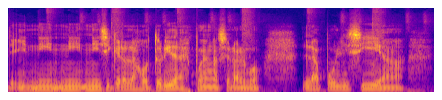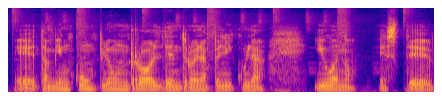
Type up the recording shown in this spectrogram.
ni, siquiera las autoridades pueden hacer algo. La policía eh, también cumple un rol dentro de la película y bueno, este,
